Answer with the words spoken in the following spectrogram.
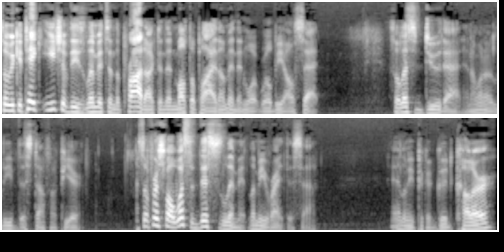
So we could take each of these limits in the product and then multiply them, and then we'll, be all set. So let's do that, and I want to leave this stuff up here. So first of all, what's this limit? Let me write this out. And let me pick a good color.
